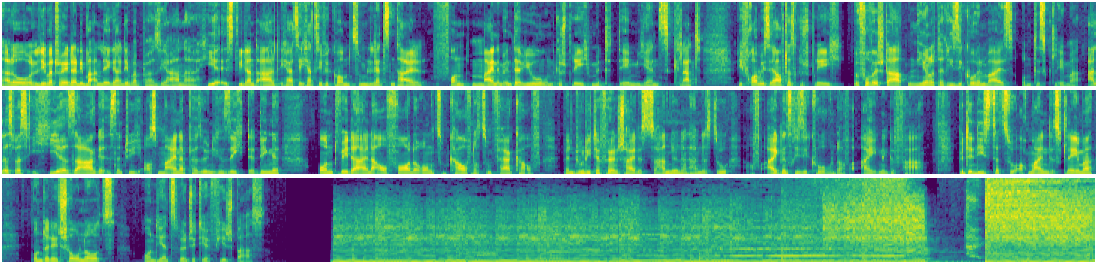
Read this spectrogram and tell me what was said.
Hallo, lieber Trader, lieber Anleger, lieber Börsianer. Hier ist Wieland Alt. Ich heiße dich herzlich willkommen zum letzten Teil von meinem Interview und Gespräch mit dem Jens Klatt. Ich freue mich sehr auf das Gespräch. Bevor wir starten, hier noch der Risikohinweis und Disclaimer. Alles, was ich hier sage, ist natürlich aus meiner persönlichen Sicht der Dinge und weder eine Aufforderung zum Kauf noch zum Verkauf. Wenn du dich dafür entscheidest zu handeln, dann handelst du auf eigenes Risiko und auf eigene Gefahr. Bitte liest dazu auch meinen Disclaimer unter den Show Notes. Und jetzt wünsche ich dir viel Spaß.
